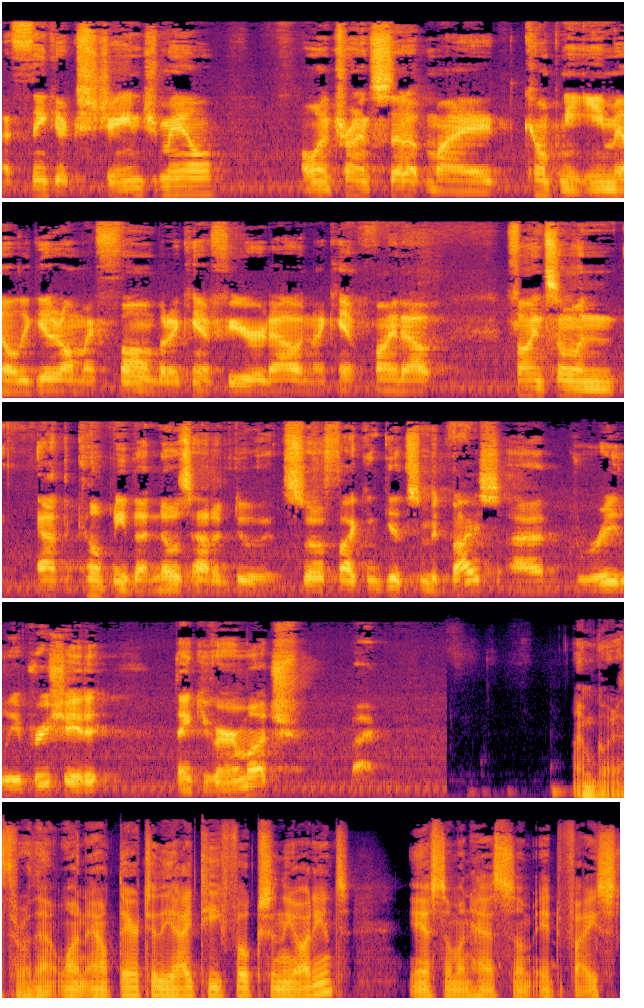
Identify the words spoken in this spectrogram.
I think, Exchange Mail. I want to try and set up my company email to get it on my phone, but I can't figure it out and I can't find out find someone at the company that knows how to do it. So if I can get some advice, I'd greatly appreciate it. Thank you very much. Bye. I'm going to throw that one out there to the IT folks in the audience. If someone has some advice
